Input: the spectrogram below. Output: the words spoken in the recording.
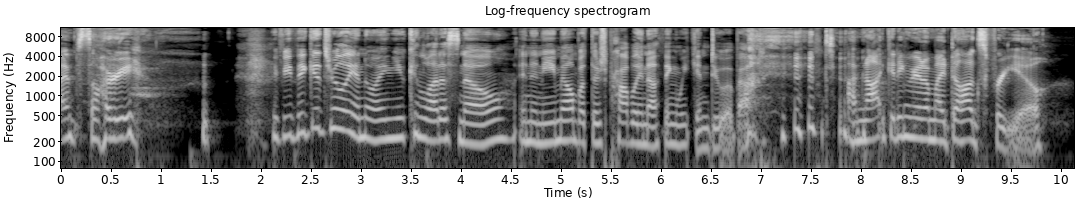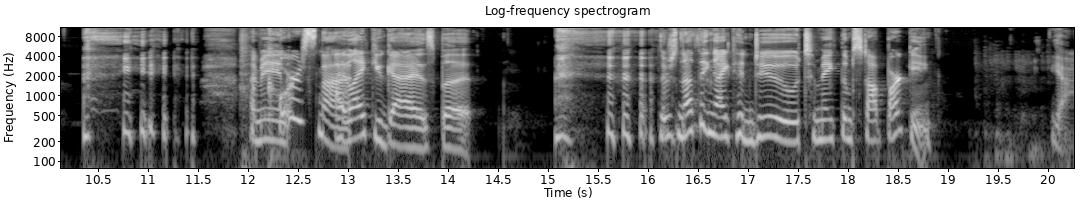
I'm sorry. If you think it's really annoying, you can let us know in an email, but there's probably nothing we can do about it. I'm not getting rid of my dogs for you. I mean, of course not. I like you guys, but there's nothing I can do to make them stop barking. yeah.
